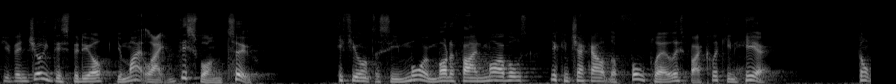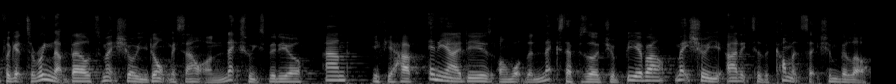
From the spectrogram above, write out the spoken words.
If you've enjoyed this video, you might like this one too. If you want to see more modified marvels, you can check out the full playlist by clicking here. Don't forget to ring that bell to make sure you don't miss out on next week's video and if you have any ideas on what the next episode should be about, make sure you add it to the comment section below.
